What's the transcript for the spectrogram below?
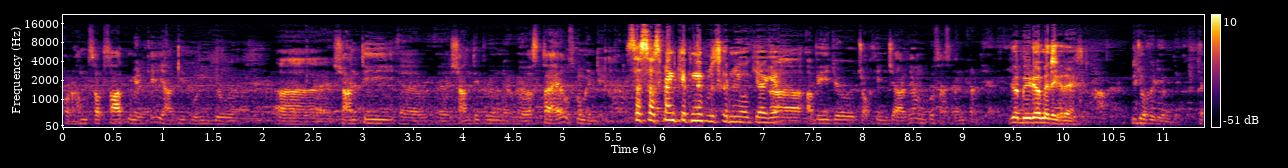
और हम सब साथ मिलके यहाँ की पूरी जो शांति शांतिपूर्ण व्यवस्था है उसको मेंटेन करें। सर सस्पेंड कितने पुलिसकर्मियों को किया गया? अभी जो चौकी इंचार्ज है उनको सस्पेंड कर दिया गया। जो वीडियो में देख रहे हैं? हाँ जो वीडियो में देख रहे हैं।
